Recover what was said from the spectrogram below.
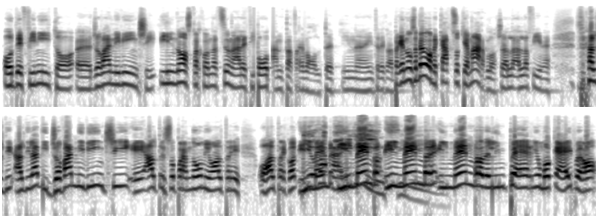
ho definito eh, Giovanni Vinci il nostro connazionale tipo 83 volte in, in telecronaca. Perché non sapevo come cazzo chiamarlo, cioè alla, alla fine. Al di, al di là di Giovanni Vinci e altri soprannomi o, altri, o altre cose, il, membro- il, membro, il, membro, il membro dell'Imperium, ok, però,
